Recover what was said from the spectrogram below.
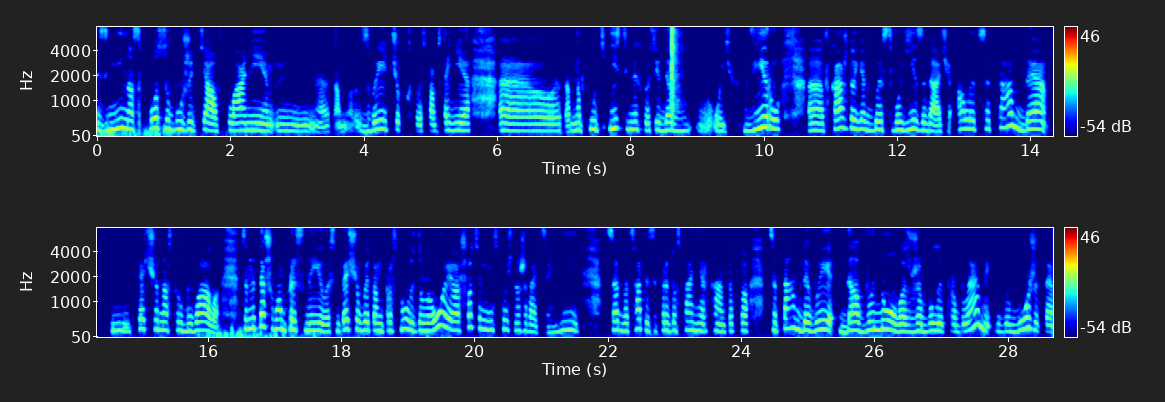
зміна способу життя в плані е, там звичок, хтось там стає е, там на путь істини, хтось йде в ой, віру. В кожного якби свої задачі, але це там, де те, що нас турбувало, це не те, що вам приснилось, не те, що ви там проснулись, думали, ой, а що це мені скучно живеться? Ні, це 20-й, це передостанній аркан. Тобто це там, де ви давно у вас вже були проблеми, і ви можете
